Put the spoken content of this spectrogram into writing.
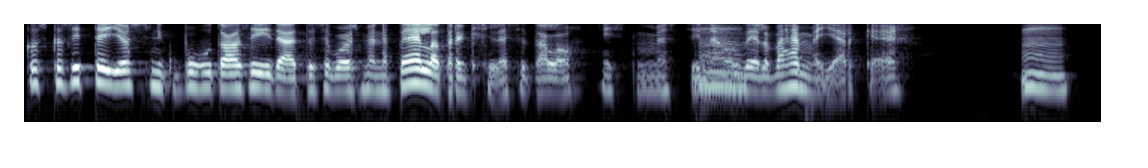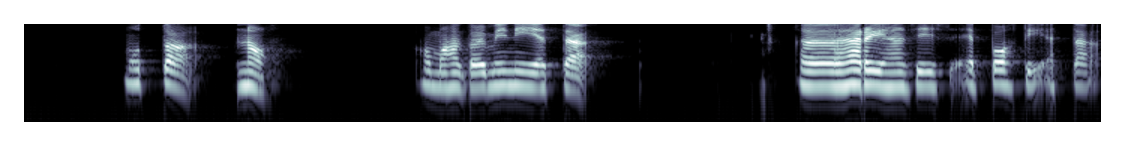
koska sitten jos niin kuin puhutaan siitä, että se voisi mennä Bellatrixille se talo, niin sitten mielestäni siinä mm. on vielä vähemmän järkeä. Mm. Mutta no, hommahan toimii niin, että Härihän siis pohti, että,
